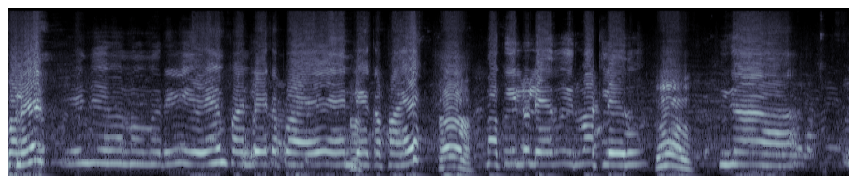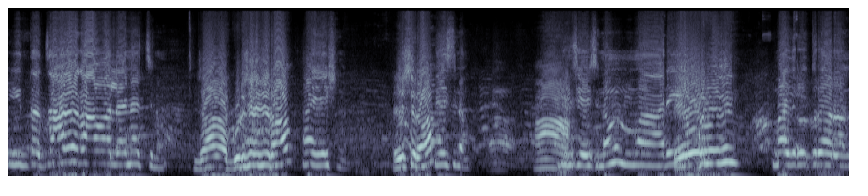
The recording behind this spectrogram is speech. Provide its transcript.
ఎత్తుకొని ఏం చేయమన్నావు మరి? ఏం పని లేకపోయే ఏం లేకపోయే? మాకు ఇల్లు లేదు ఇరవట్లేదు. ఇక ఇంత జాగా కావాలని వచ్చినాం. జాగా? గుడి చేసిరా? ఆ, వేసినాం వేసిరా వేసినాం ఆ, చేసినాం. మరి మీది? రుద్రారం.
